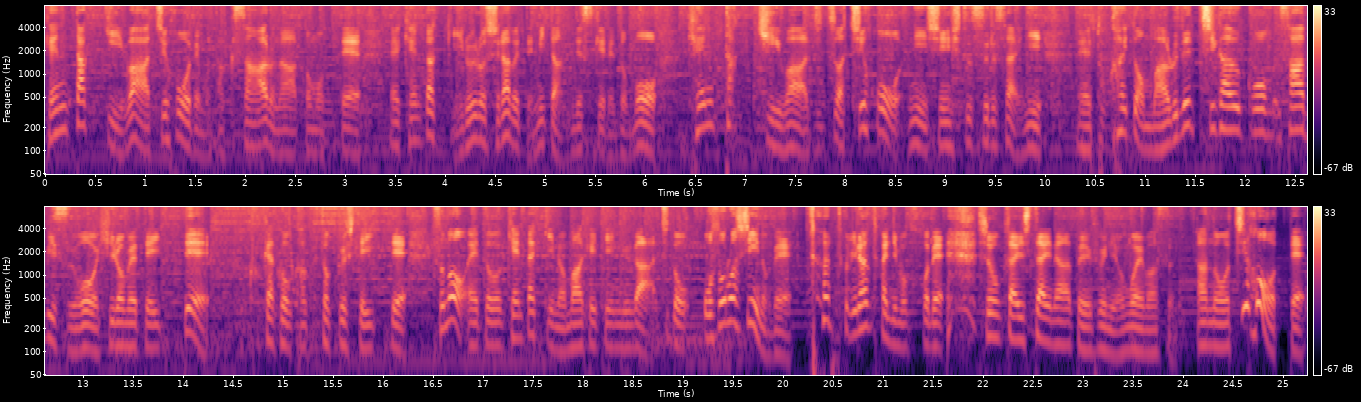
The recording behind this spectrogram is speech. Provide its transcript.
ケンタッキーは地方でもたくさんあるなと思って、えケンタッキーいろいろ調べてみたんですけれども、ケンタッキーは実は地方に進出する際に、えー、都会とはまるで違うこうサービスを広めていって、顧客を獲得していって、その、えっ、ー、と、ケンタッキーのマーケティングがちょっと恐ろしいので、ちょっと皆さんにもここで 紹介したいなというふうに思います。あの、地方って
